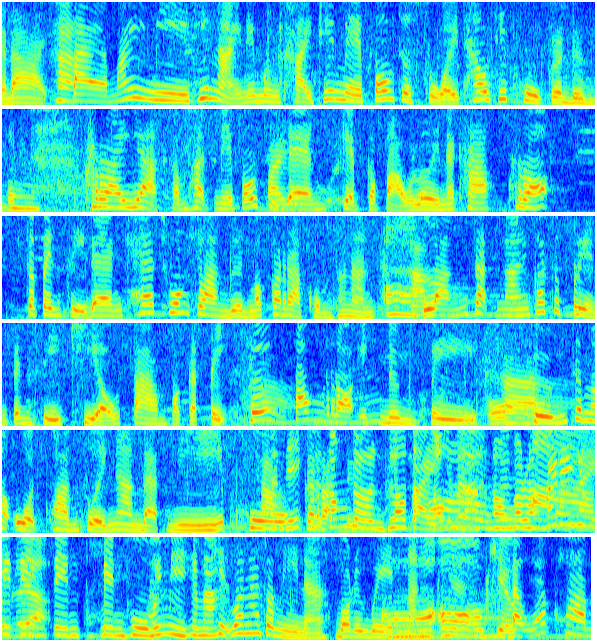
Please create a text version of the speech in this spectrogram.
ก็ได้ ค่ะ แต่ไม่มีที่ไหนในเมืองไทยที่เมเปิลจะสวยเท่าที่ภูกระดึง ใครอยากสัมผัสเมเปิลสีแดงเก็บกระเป๋าเลยนะคะ เพราะ จะเป็นสีแดงแค่ช่วงกลางเดือนมกราคมเท่านั้น หลังจากนั้นก็จะเปลี่ยนเป็นสีเขียวตามปกติ ซึ่งต้องรออีกหนึ่งปีค่ะถึงจะมาอวดความสวยงามแบบนี้ภูอันนี้คือต้องเดินขึ้นไปต้องเดินะนขึ้นไปไม่ได้อยู่ในตีนตีนปีนภูไม่มีใช่ไหมคิดว่าน่าจะมีนะ บริเวณนั้นอ๋ออ๋อเนี่ยโอเคแต่ว่าความ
